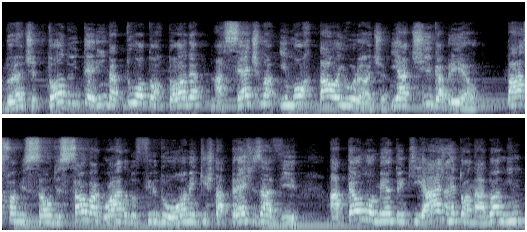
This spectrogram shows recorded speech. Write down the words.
durante todo o interim da tua autortoga, a sétima imortal em Urântia. E a ti, Gabriel, passo a missão de salvaguarda do Filho do Homem que está prestes a vir, até o momento em que haja retornado a mim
